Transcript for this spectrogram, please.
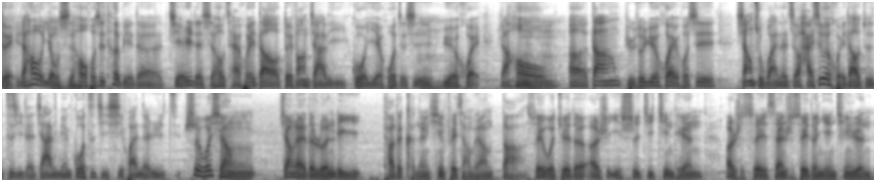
对，然后有时候或是特别的节日的时候，才会到对方家里过夜或者是约会。然后呃，当比如说约会或是相处完了之后，还是会回到就是自己的家里面过自己喜欢的日子。是，我想将来的伦理它的可能性非常非常大，所以我觉得二十一世纪今天。二十岁、三十岁的年轻人，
